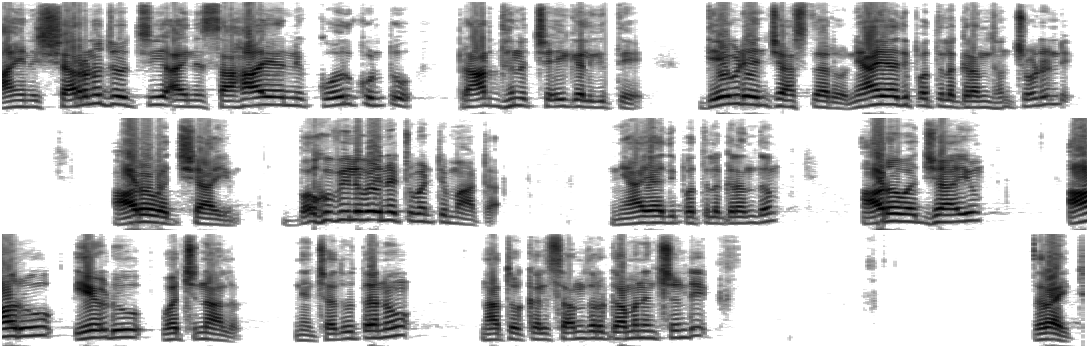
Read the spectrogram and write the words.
ఆయన శరణు జొచ్చి ఆయన సహాయాన్ని కోరుకుంటూ ప్రార్థన చేయగలిగితే దేవుడు ఏం చేస్తారు న్యాయాధిపతుల గ్రంథం చూడండి. ఆరో అధ్యాయం బహు విలువైనటువంటి మాట. న్యాయాధిపతుల గ్రంథం ఆరో అధ్యాయం ఆరు ఏడు వచనాలు. నేను చదువుతాను. నాతో కలిసి అందరూ గమనించండి. రైట్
